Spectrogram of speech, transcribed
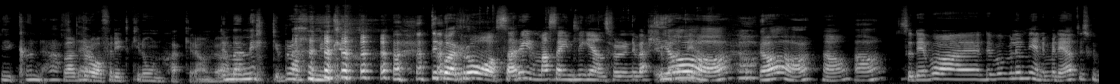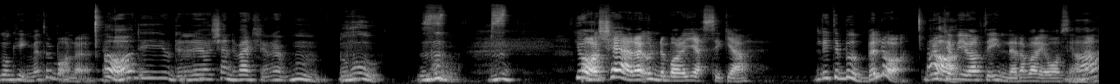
Vi kunde Det haft var det. bra för ditt kronchakra om du Det var mycket bra för mycket. Det bara rasar in massa intelligens från universum ja, ja, ja. ja. Så det var, det var väl en mening med det, att du skulle gå omkring med turban där? Ja, det gjorde det. Jag kände verkligen det. Mm. Mm. Mm. Ja. kära underbara Jessica. Lite bubbel då, brukar Ja. vi ju alltid inleda varje avsnitt med. Ja.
